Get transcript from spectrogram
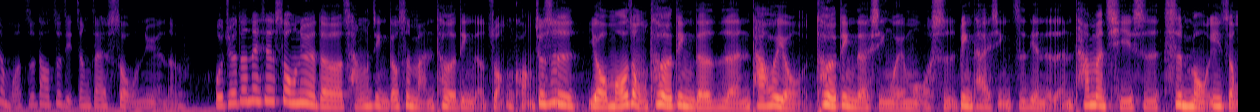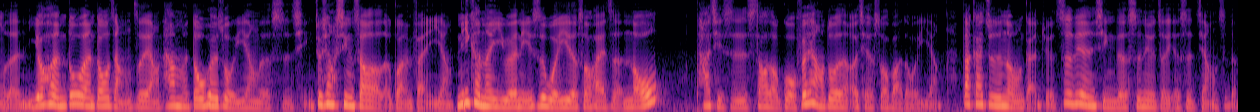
怎么知道自己正在受虐呢？我觉得那些受虐的场景都是蛮特定的状况，就是有某种特定的人，他会有特定的行为模式。病态型自恋的人，他们其实是某一种人，有很多人都长这样，他们都会做一样的事情，就像性骚扰的惯犯一样。你可能以为你是唯一的受害者，no。他其实骚扰过非常多人，而且手法都一样，大概就是那种感觉。自恋型的施虐者也是这样子的。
